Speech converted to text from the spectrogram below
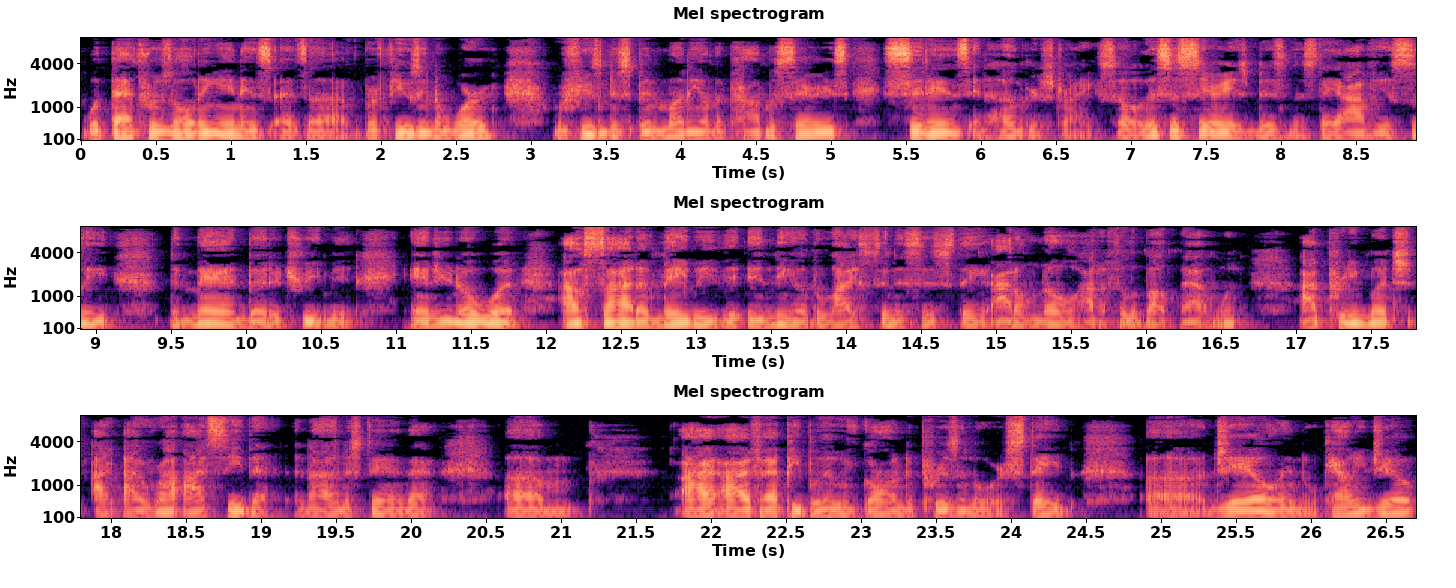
what that's resulting in is as uh, refusing to work, refusing to spend money on the commissaries, sit-ins, and hunger strikes. So this is serious serious business. They obviously demand better treatment. And you know what? Outside of maybe the ending of the life sentences thing, I don't know how to feel about that one. I pretty much I I, I see that and I understand that. Um, I, I've had people who've gone to prison or state uh, jail and county jail,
